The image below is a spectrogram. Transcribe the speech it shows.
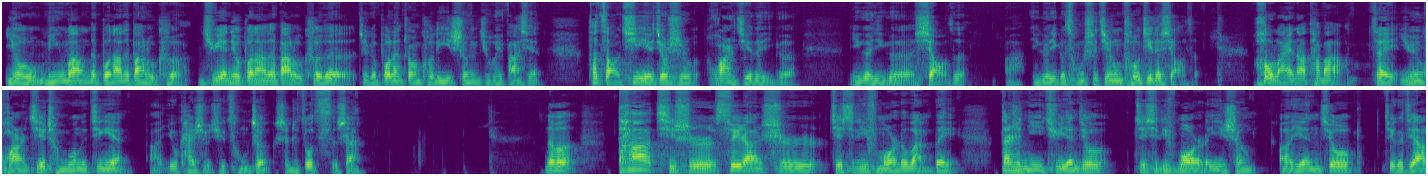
有名望的伯纳德巴鲁克，你去研究伯纳德巴鲁克的这个波澜壮阔的一生，你就会发现，他早期也就是华尔街的一个一个一个小子。啊，一个一个从事金融投机的小子，后来呢，他把在运华尔街成功的经验啊，又开始去从政，甚至做慈善。那么他其实虽然是杰西·利弗莫尔的晚辈，但是你去研究杰西·利弗莫尔的一生啊，研究这个杰拉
